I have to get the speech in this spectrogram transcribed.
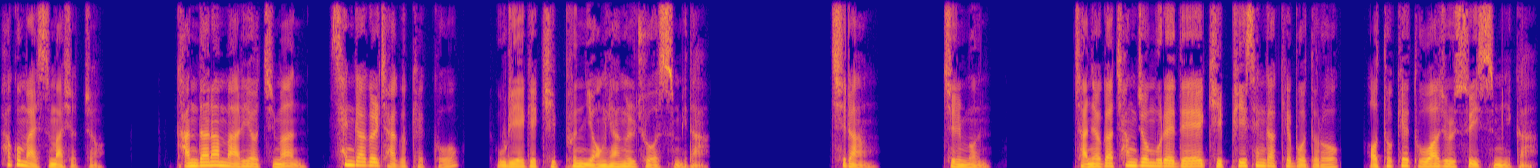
하고 말씀하셨죠. 간단한 말이었지만 생각을 자극했고 우리에게 깊은 영향을 주었습니다. 7항 질문 자녀가 창조물에 대해 깊이 생각해 보도록 어떻게 도와줄 수 있습니까?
